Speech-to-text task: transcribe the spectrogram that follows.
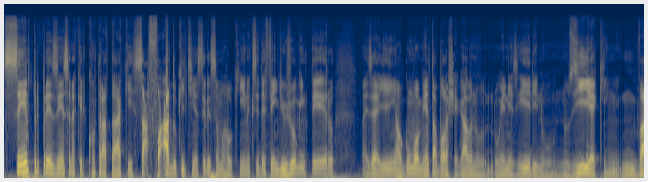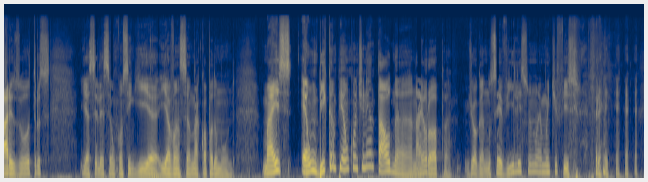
sempre presença naquele contra-ataque safado que tinha a seleção marroquina, que se defendia o jogo inteiro, mas aí em algum momento a bola chegava no, no Enesiri, no, no em, em vários outros, e a seleção conseguia ir avançando na Copa do Mundo. Mas é um bicampeão continental na, na Europa. Jogando no Sevilha, isso não é muito difícil, né?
